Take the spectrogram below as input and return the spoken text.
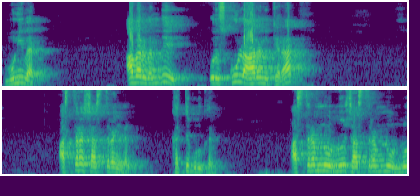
முனிவர். அவர் வந்து ஒரு ஸ்கூல் ஆரம்பிக்கிறார். அஸ்திர சஸ்திரங்கள் கற்றுக் கொடுக்கறது. அஸ்திரம்னு ஒன்று சஸ்திரம்னு ஒன்று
